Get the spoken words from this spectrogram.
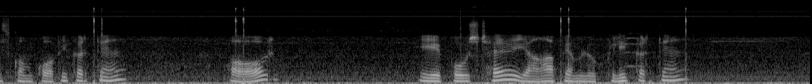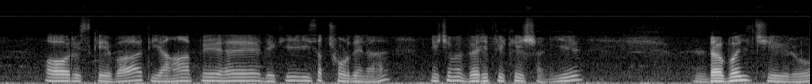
इसको हम कॉपी करते हैं और ये पोस्ट है। यहाँ पे हम लोग क्लिक करते हैं और इसके बाद यहाँ पे है, देखिए, ये सब छोड़ देना है। नीचे में वेरिफिकेशन ये double zero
